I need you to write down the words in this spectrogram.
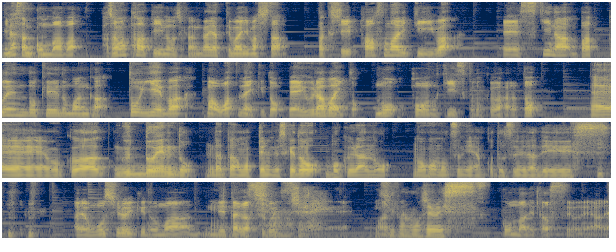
皆さんこんばんは。パジャマパーティーのお時間がやってまいりました。私、パーソナリティは、えー好きなバッドエンド系の漫画といえば、まあ終わってないけど、えー裏バイトの方のキースこと桑原と、えー、僕はグッドエンドだとは思ってるんですけど、僕らのの方の常やんこと常田です。あれ面白いけど、まあネタがすごいですよね。一番面白いっす。こんなネタっすよね、あれ。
